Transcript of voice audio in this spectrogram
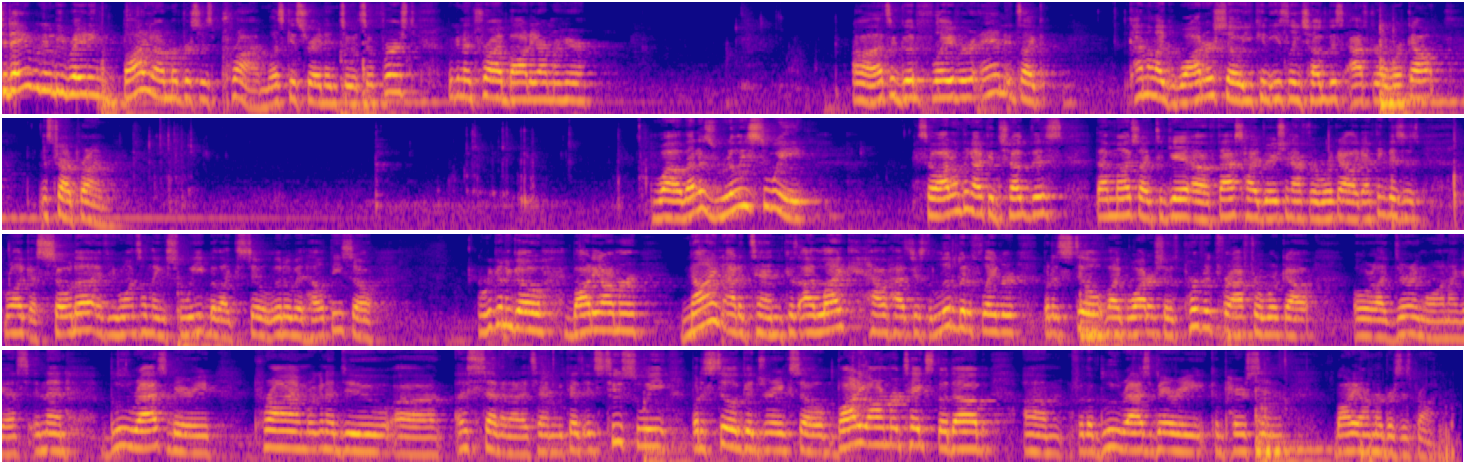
Today we're going to be rating Body Armor versus Prime. Let's get straight into it. So first, we're going to try Body Armor here. Uh, that's a good flavor, and it's like kind of like water, so you can easily chug this after a workout. Let's try Prime. Wow, that is really sweet. So I don't think I could chug this that much, like to get uh, fast hydration after a workout. Like I think this is more like a soda if you want something sweet, but like still a little bit healthy. So we're gonna go Body Armor 9 out of 10 because I like how it has just a little bit of flavor, but it's still like water, so it's perfect for after a workout or like during one, I guess. And then Blue Raspberry Prime, we're gonna do uh, a 7 out of 10 because it's too sweet, but it's still a good drink. So Body Armor takes the dub um, for the Blue Raspberry comparison, Body Armor versus Prime.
